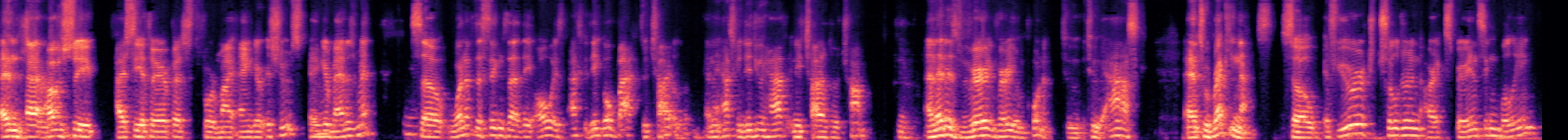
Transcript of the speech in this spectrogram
And uh, obviously, I see a therapist for my anger issues, anger management. So one of the things that they always ask you, they go back to childhood and they ask you, did you have any childhood trauma? Yeah. And that is very, very important to, to ask and to recognize. So if your children are experiencing bullying,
